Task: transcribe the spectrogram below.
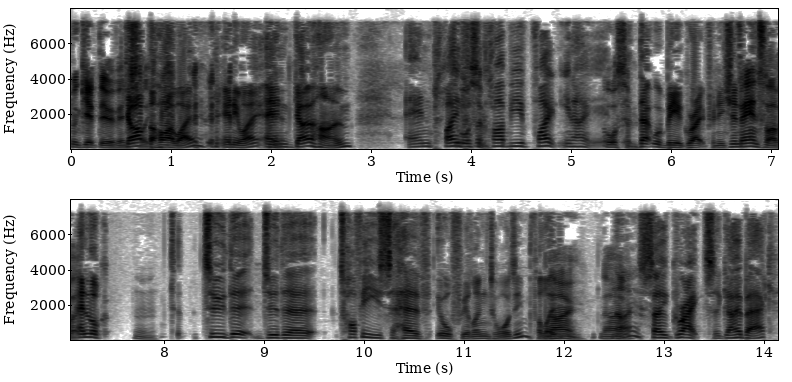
We'll get there eventually. Go up the highway anyway, and go home and play for the club you've played. You know, Awesome. That would be a great finish. And, Fans love it. And look, d- do the do the Toffees have ill feeling towards him for leaving? No, no. no. So great. So go back.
